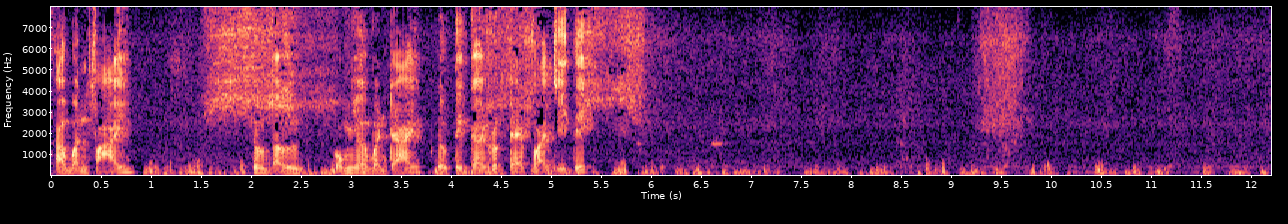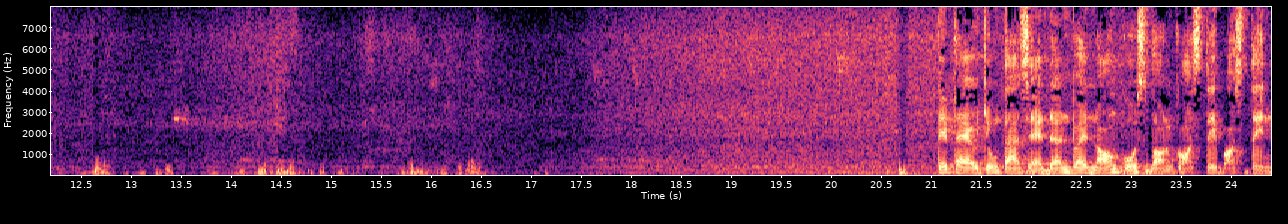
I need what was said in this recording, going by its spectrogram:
Ở bên phải, tương tự cũng như bên trái, được thiết kế rất đẹp và chi tiết. Tiếp theo, chúng ta sẽ đến với nón của Stone Cold Steve Austin.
